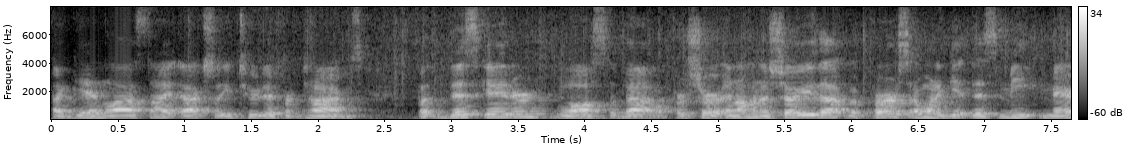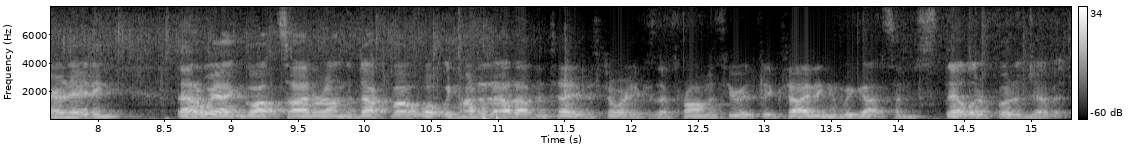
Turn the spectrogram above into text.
again last night, actually two different times. But this gator lost the battle for sure. And I'm gonna show you that, but first I wanna get this meat marinating. That way I can go outside around the duck boat, what we hunted out of, and tell you the story, because I promise you it's exciting and we got some stellar footage of it.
